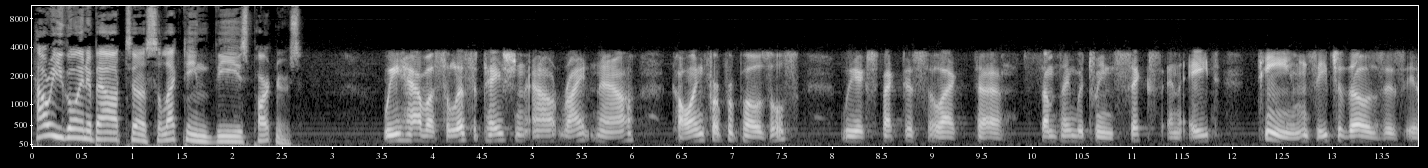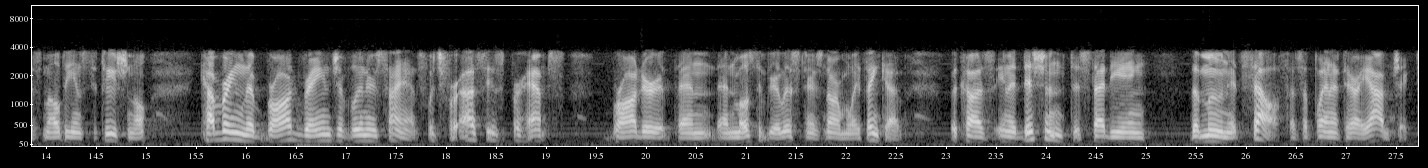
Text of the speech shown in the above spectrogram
How are you going about uh, selecting these partners? We have a solicitation out right now calling for proposals. We expect to select uh, something between six and eight teams. Each of those is, is multi institutional, covering the broad range of lunar science, which for us is perhaps broader than, than most of your listeners normally think of. Because in addition to studying the moon itself as a planetary object,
